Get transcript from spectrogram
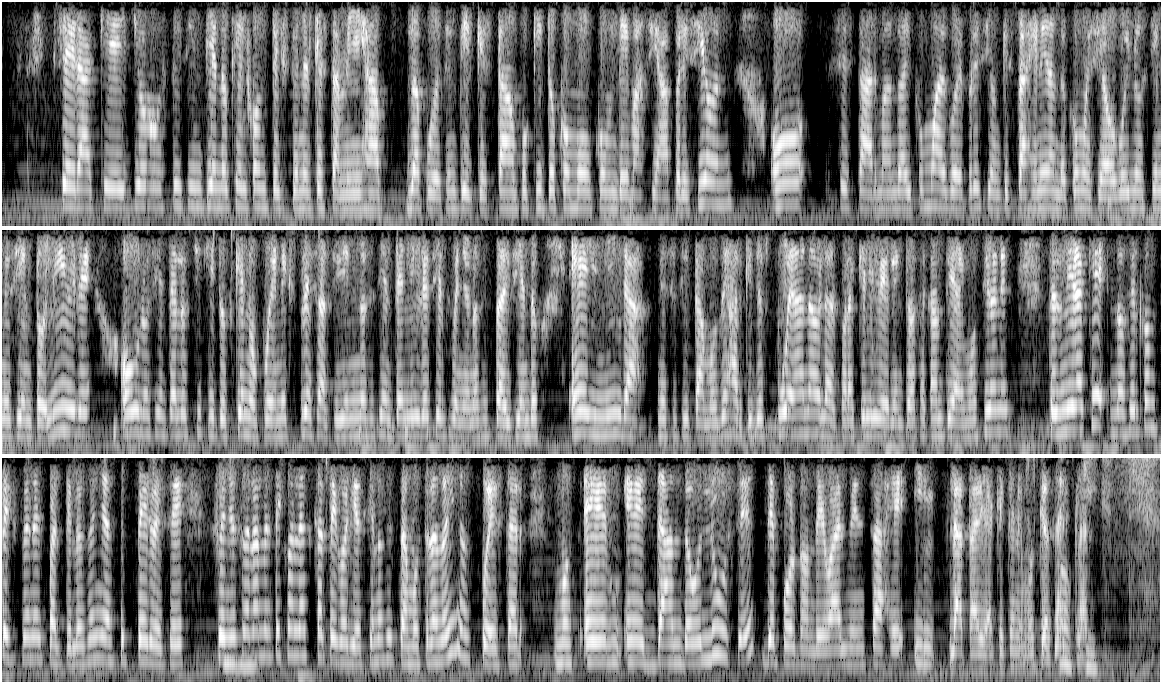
¿Será que yo estoy sintiendo que el contexto en el que está mi hija la puedo sentir que está un poquito como con demasiada presión? ¿O se está armando ahí como algo de presión que está generando como ese ahogo y no si me siento libre? ¿O uno siente a los chiquitos que no pueden expresarse y no se sienten libres y el sueño nos está diciendo, hey, mira, necesitamos dejar que ellos puedan hablar para que liberen toda esa cantidad de emociones? Entonces mira que no sé el contexto en el cual te lo soñaste, pero ese sueño solamente con las categorías que nos está mostrando ahí nos puede estar eh, eh, dando luces de por dónde va el mensaje y la tarea que tenemos que hacer. Ok. Claro.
